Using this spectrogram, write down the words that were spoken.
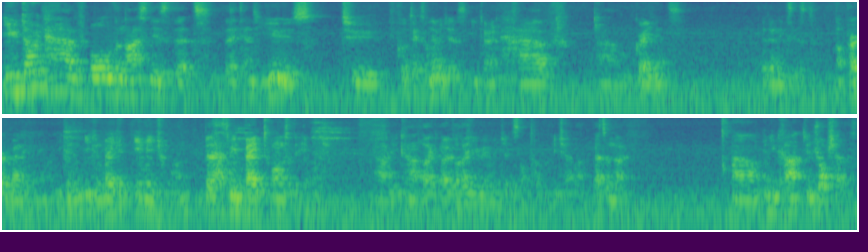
you don't have all the niceties that they tend to use to put text on images. You don't have um, gradients. They don't exist. Not programmatic anyway. You can, you can make an image one, but it has to be baked onto the image. Uh, you can't like overlay your images on top of each other. That's a no. Um, and you can't do drop shadows.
